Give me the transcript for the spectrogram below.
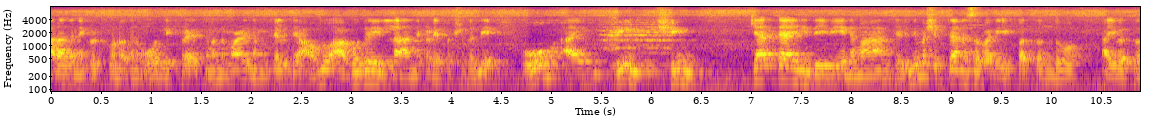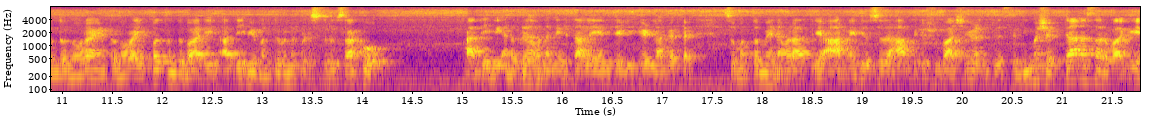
ಆರಾಧನೆ ಕಟ್ಕೊಂಡು ಅದನ್ನು ಓದ್ಲಿಕ್ಕೆ ಪ್ರಯತ್ನವನ್ನು ಮಾಡಿ ನಮ್ಮ ಕೆಲವು ಯಾವುದೂ ಆಗೋದೇ ಇಲ್ಲ ಅಂತ ಕಡೆ ಪಕ್ಷದಲ್ಲಿ ಓಂ ಐಂ ಕ್ರೀಂ ಶ್ರೀಂ ಕ್ಯಾತ್ಯಾಯಿನಿ ದೇವಿಯೇ ನಮಃ ಅಂತೇಳಿ ನಿಮ್ಮ ಶಕ್ತಾನುಸಾರವಾಗಿ ಇಪ್ಪತ್ತೊಂದು, ಐವತ್ತೊಂದು, ನೂರ ಎಂಟು, ನೂರ ಇಪ್ಪತ್ತೊಂದು ಬಾರಿ ಆ ದೇವಿಯ ಮಂತ್ರವನ್ನು ಪಡಿಸಿದ್ರು ಸಾಕು. ಆ ದೇವಿ ಅನುಗ್ರಹವನ್ನು ನೀಡ್ತಾಳೆ ಅಂತೇಳಿ ಹೇಳಲಾಗತ್ತೆ. ಸೊ ಮತ್ತೊಮ್ಮೆ ನವರಾತ್ರಿ ಆರನೇ ದಿವಸದ ಹಾರ್ದಿಕ ಶುಭಾಶಯಗಳನ್ನು ತಿಳಿಸಿ ನಿಮ್ಮ ಶಕ್ತಾನುಸಾರವಾಗಿ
